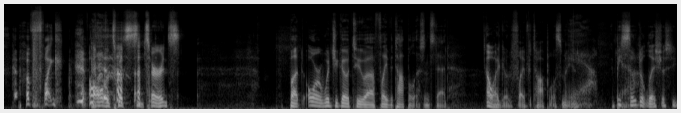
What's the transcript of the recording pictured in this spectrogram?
of like all the twists and turns. But or would you go to uh, Flavitopolis instead? Oh, I'd go to Flavitopolis, man. Yeah. It'd be so delicious. You,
